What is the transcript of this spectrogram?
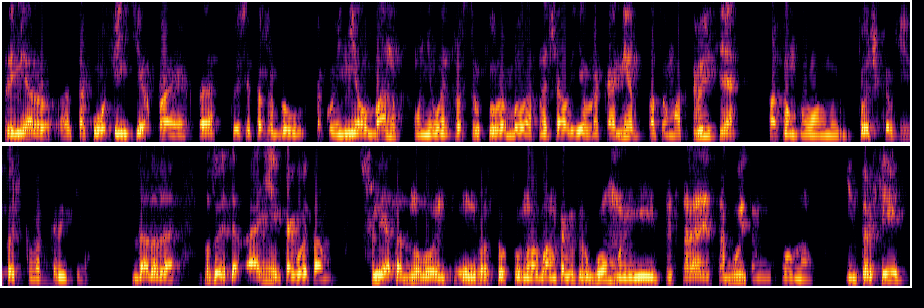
пример такого финтех-проекта. То есть это же был такой необанк, у него инфраструктура была сначала Еврокоммерс, потом открытие, потом, по-моему, точка, точка в открытии. Да-да-да. Ну, то есть они как бы там шли от одного инфраструктурного банка к другому и представляли собой, там, условно, интерфейс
